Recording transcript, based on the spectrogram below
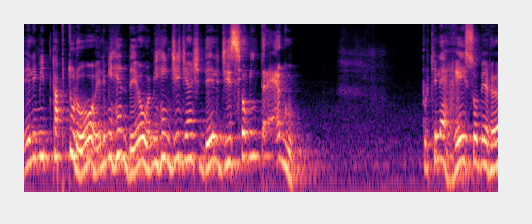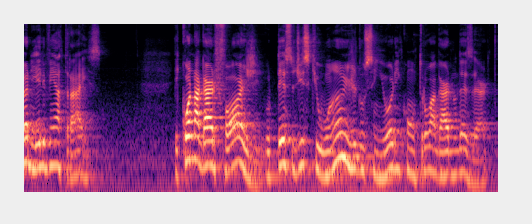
Ele me capturou, ele me rendeu. Eu me rendi diante dele disse: Eu me entrego. Porque ele é rei soberano e ele vem atrás. E quando Agar foge, o texto diz que o anjo do Senhor encontrou Agar no deserto.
